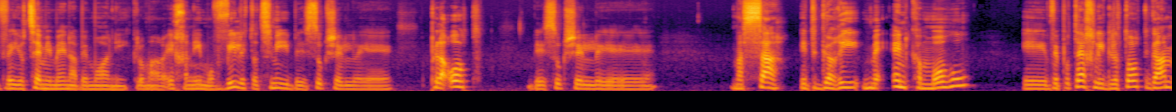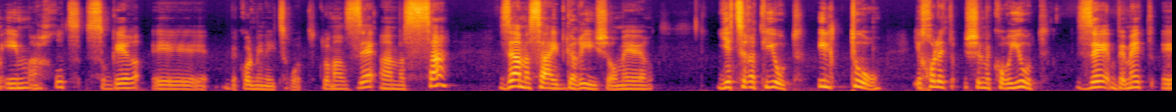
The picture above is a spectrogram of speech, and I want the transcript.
ויוצא ממנה במו אני. כלומר, איך אני מוביל את עצמי בסוג של אה, פלאות, בסוג של מסע אתגרי מאין כמוהו, ופותח לי דלתות גם אם החוץ סוגר בכל מיני צורות. כלומר, זה המסע, זה המסע האתגרי שאומר יצירתיות, אלתור, יכולת של מקוריות. זה באמת, אה,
